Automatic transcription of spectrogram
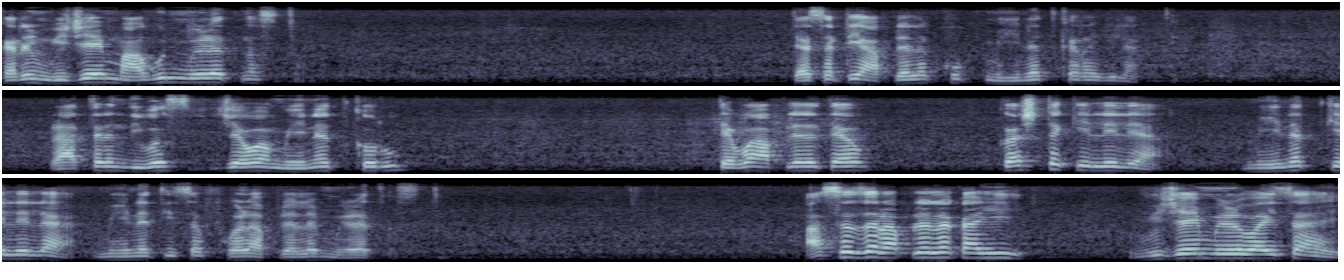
कारण विजय मागून मिळत नसतो. त्यासाठी आपल्याला खूप मेहनत करावी लागते. रात्रंदिवस जेव्हा मेहनत करू तेव्हा आपल्याला त्या कष्ट केलेल्या मेहनत केलेल्या मेहनतीचं फळ आपल्याला मिळत असतं. असं जर आपल्याला काही विजय मिळवायचा आहे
